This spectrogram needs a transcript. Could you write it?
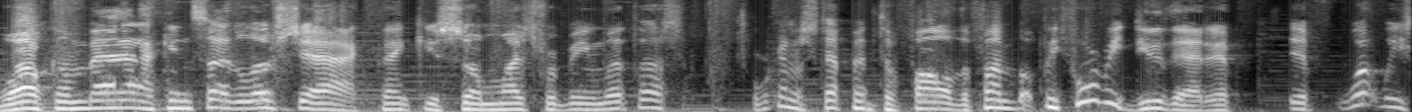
Welcome back inside the Love Shack. Thank you so much for being with us. We're going to step into follow the fun, but before we do that, if if what we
